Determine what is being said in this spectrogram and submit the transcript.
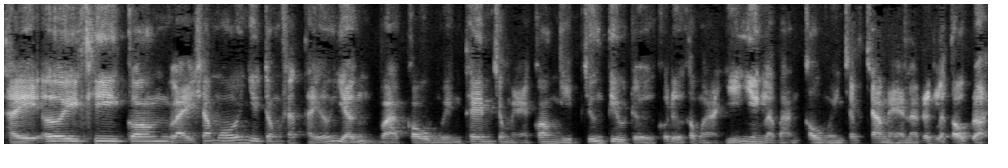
thầy ơi, khi con lại sám hối như trong sách thầy hướng dẫn và cầu nguyện thêm cho mẹ con nghiệp chướng tiêu trừ, có được không ạ? À? dĩ nhiên là bạn cầu nguyện cho cha mẹ là rất là tốt rồi.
